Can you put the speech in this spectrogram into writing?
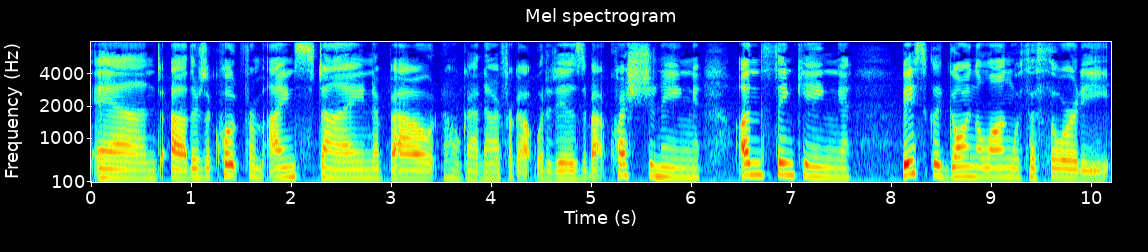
And uh, there's a quote from Einstein about, oh God, now I forgot what it is, about questioning, unthinking, basically going along with authority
